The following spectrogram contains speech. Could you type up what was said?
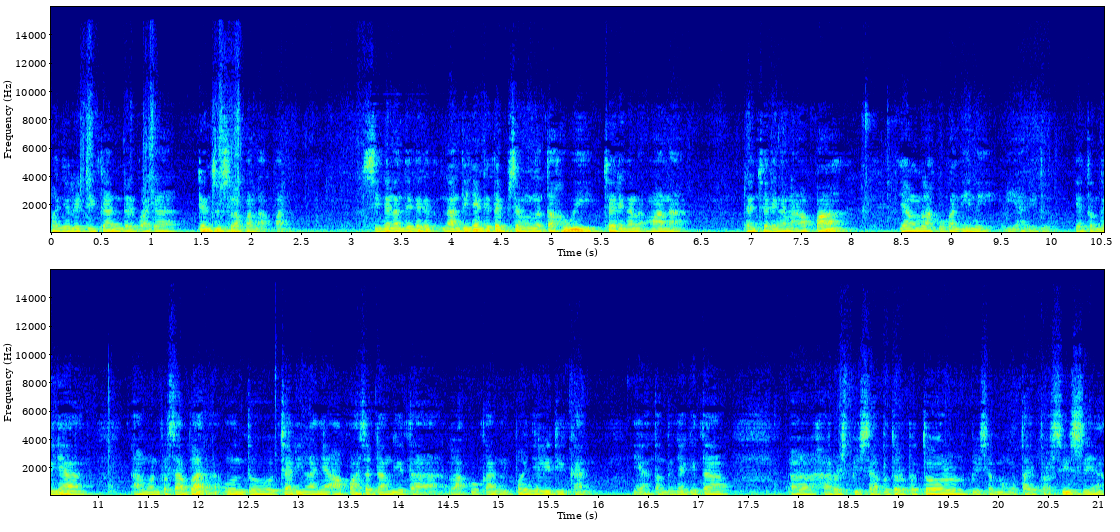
penyelidikan daripada Densus 88 sehingga nantinya nantinya kita bisa mengetahui jaringan mana dan jaringan apa yang melakukan ini ya itu ya tentunya namun bersabar untuk jaringannya apa sedang kita lakukan penyelidikan. Ya, tentunya kita uh, harus bisa betul-betul bisa mengetahui persis ya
